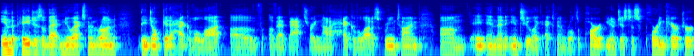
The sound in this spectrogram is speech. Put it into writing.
in the pages of that new X Men run, they don't get a heck of a lot of of at bats, right? Not a heck of a lot of screen time. Um, and then into like X Men Worlds Apart, you know, just a supporting character.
